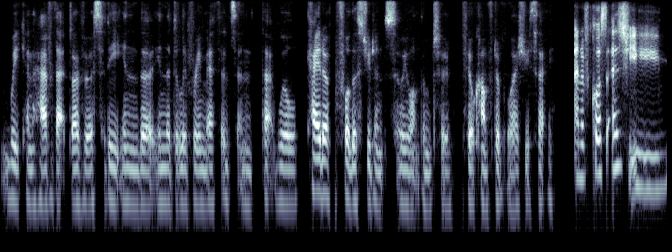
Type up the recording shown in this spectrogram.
we can have that diversity in the in the delivery methods, and that will cater for the students. we want them to feel comfortable, as you say. And of course, as you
